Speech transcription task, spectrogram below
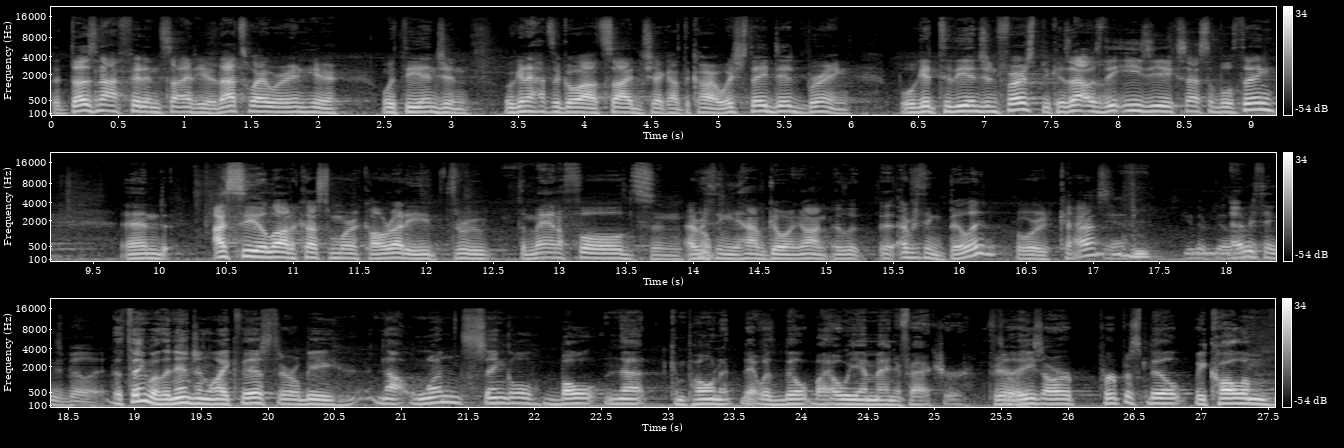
that does not fit inside here. That's why we're in here with the engine. We're gonna have to go outside and check out the car, which they did bring. We'll get to the engine first because that was the easy, accessible thing. And I see a lot of custom work already through the manifolds and everything you have going on. Everything billet or cast? Mm-hmm. Everything's billet. The thing with an engine like this, there will be not one single bolt nut component that was built by OEM manufacturer. So Really? these are purpose built. We call them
